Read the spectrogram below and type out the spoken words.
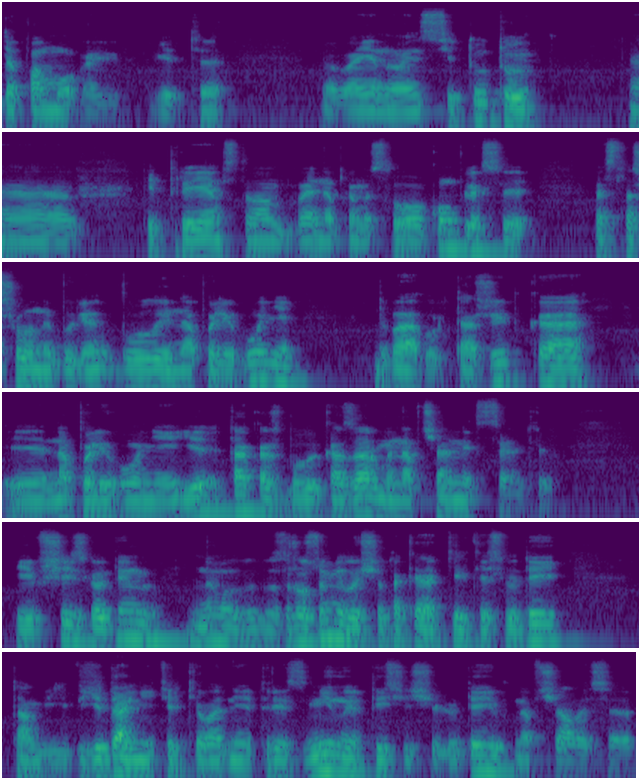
допомоги від е, воєнного інституту е, підприємствам воєнно-промислового комплексу. Розташовані були, були на полігоні два гуртожитка е, на полігоні, і також були казарми навчальних центрів. І в 6 годин ну, зрозуміло, що така кількість людей, там в їдальні тільки в одній три зміни, тисячі людей навчалися в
